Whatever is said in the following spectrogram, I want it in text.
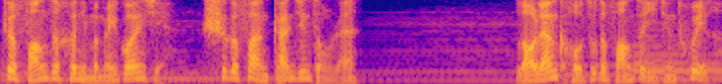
这房子和你们没关系，吃个饭，赶紧走人。老两口租的房子已经退了，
